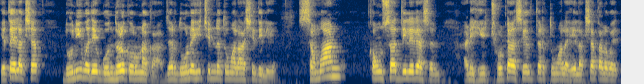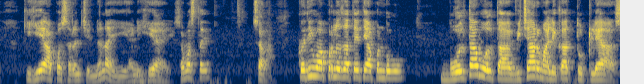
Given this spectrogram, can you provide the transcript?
येतं आहे लक्षात? दोन्हीमध्ये गोंधळ करू नका. जर दोनही चिन्ह तुम्हाला असे दिले समान कंसात दिलेले असेल आणि हे छोटं असेल तर तुम्हाला हे लक्षात आलं पाहिजे की हे अपसरण चिन्ह नाही आणि हे आहे. समजतंय? चला. कधी वापरलं जातं ते आपण बघू. बोलता बोलता विचार मालिका तुटल्यास.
